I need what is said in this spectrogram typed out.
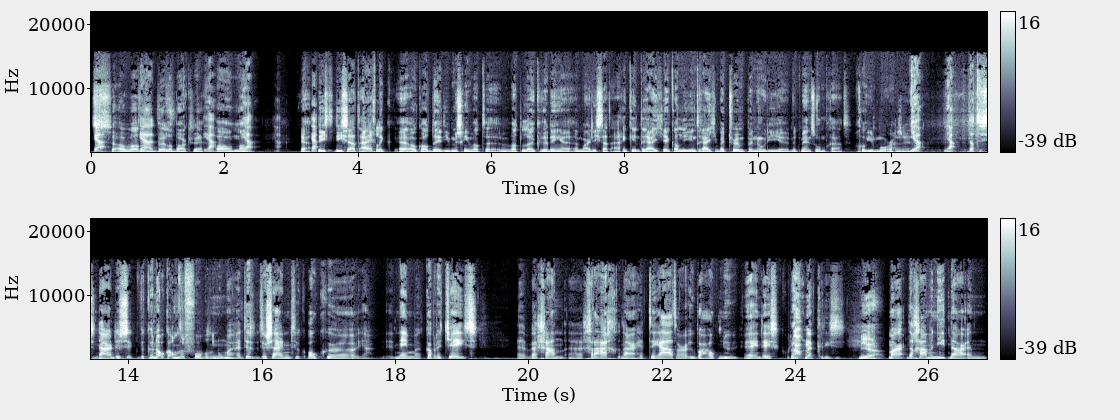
Ja. Zo, wat Ja, een het- bullebak zeg. Ja. Oh man. Ja. Die, die staat eigenlijk, hè, ook al deed hij misschien wat, eh, wat leukere dingen, eh, maar die staat eigenlijk in het rijtje, kan die in het rijtje bij Trump en hoe die eh, met mensen omgaat. Goedemorgen zeg. Ja, Ja, dat is naar. Dus ik- we kunnen ook andere voorbeelden noemen. hè. Er, er zijn natuurlijk ook, ja, neem cabaretiers. Wij gaan graag naar het theater, überhaupt nu, hè, in deze coronacrisis. Ja. Maar dan gaan we niet naar een,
